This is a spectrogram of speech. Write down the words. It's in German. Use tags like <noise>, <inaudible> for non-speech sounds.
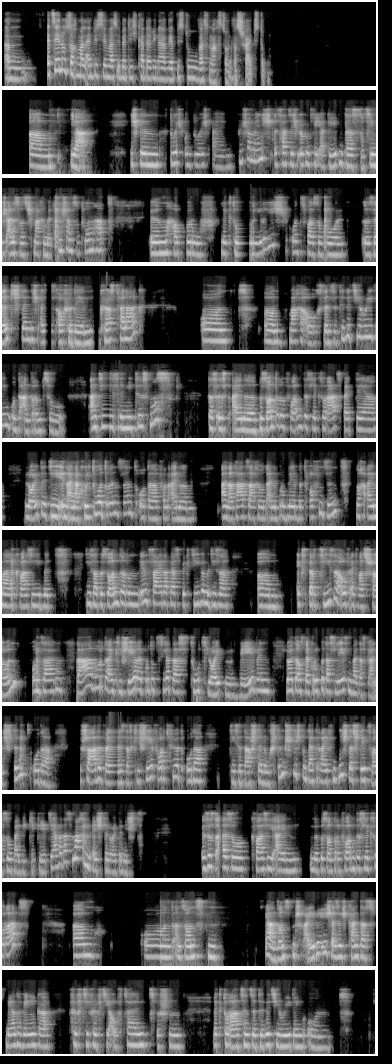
Ähm, erzähl uns doch mal ein bisschen was über dich, Katharina. Wer bist du, was machst du und was schreibst du? Ähm, ja, ich bin durch und durch ein Büchermensch. Es hat sich irgendwie ergeben, dass so ziemlich alles, was ich mache, mit Büchern zu tun hat. Im Hauptberuf lektoriere ich und zwar sowohl selbstständig als auch für den Kirst Verlag und ähm, mache auch Sensitivity Reading, unter anderem zu Antisemitismus. Das ist eine besondere Form des Lektorats, bei der Leute, die in einer Kultur drin sind oder von einem, einer Tatsache und einem Problem betroffen sind, noch einmal quasi mit dieser besonderen Insider-Perspektive, mit dieser ähm, Expertise auf etwas schauen und sagen, da wurde ein Klischee reproduziert, das tut Leuten weh, wenn Leute aus der Gruppe das lesen, weil das gar nicht stimmt oder schadet, weil es das Klischee fortführt oder diese Darstellung stimmt schlicht und ergreifend nicht. Das steht zwar so bei Wikipedia, aber das machen echte Leute nicht. Es ist also quasi ein, eine besondere Form des Lektorats. Ähm, und ansonsten ja, ansonsten schreibe ich. Also ich kann das mehr oder weniger 50-50 aufteilen zwischen Lektorat, Sensitivity Reading und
